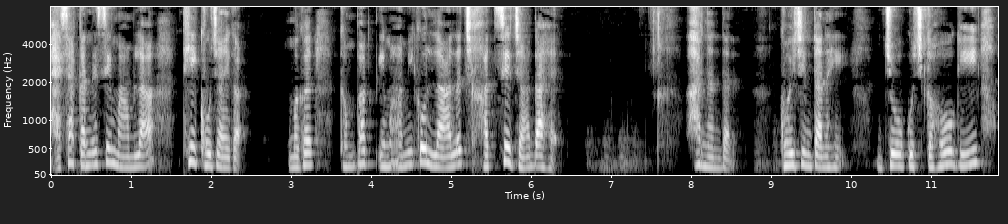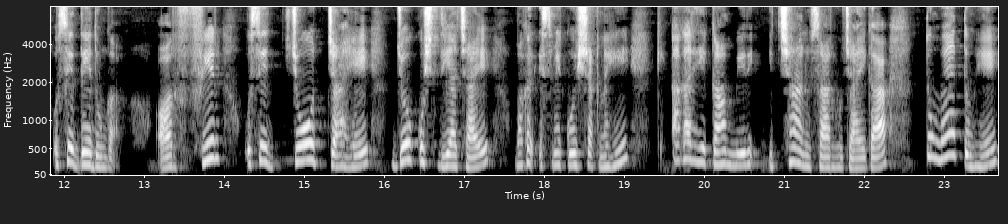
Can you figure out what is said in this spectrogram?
ऐसा करने से मामला ठीक हो जाएगा। मगर कमभक्त इमामी को लालच हद से ज़्यादा है। हरनंदन, कोई चिंता नहीं। जो कुछ कहोगी, उसे दे दूँगा। और फिर उसे जो चाहे, जो कुछ दिया जाए, मगर इसमें कोई शक नहीं कि अगर ये काम मेरी इच्छा अनुसार हो जाएगा तो मैं तुम्हें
